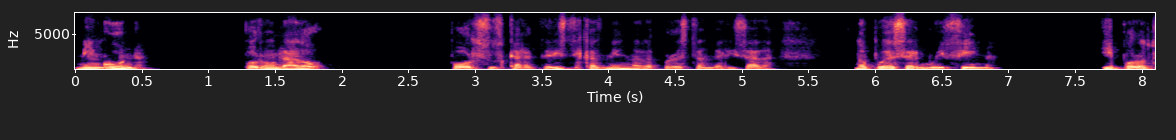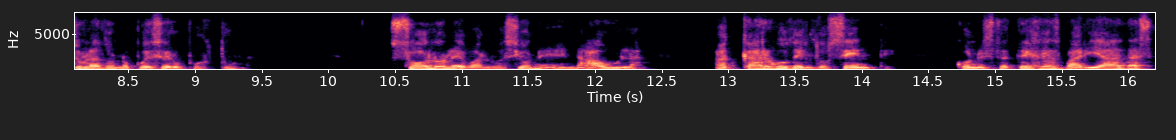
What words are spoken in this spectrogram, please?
Ninguna. Por un lado, por sus características mismas, la prueba estandarizada no puede ser muy fina y por otro lado no puede ser oportuna. Solo la evaluación en aula, a cargo del docente, con estrategias variadas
